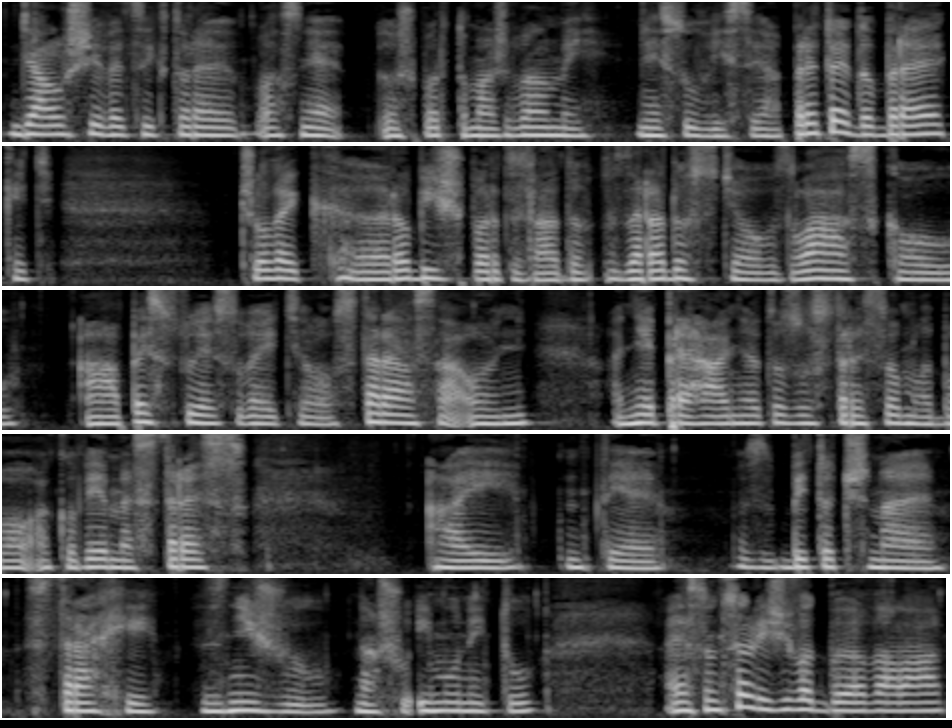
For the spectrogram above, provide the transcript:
ďalšie veci, ktoré vlastne so športom až veľmi nesúvisia. Preto je dobré, keď človek robí šport s, rado- s radosťou, s láskou a pestuje svoje telo, stará sa oň a nepreháňa to so stresom, lebo ako vieme, stres aj tie zbytočné strachy znižujú našu imunitu. A ja som celý život bojovala e,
